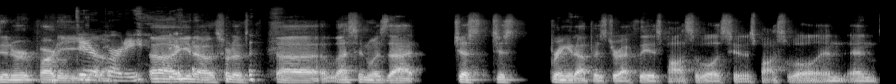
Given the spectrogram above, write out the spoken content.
dinner party you dinner know, party. Uh, you know sort of uh, lesson was that just just bring it up as directly as possible as soon as possible. And and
